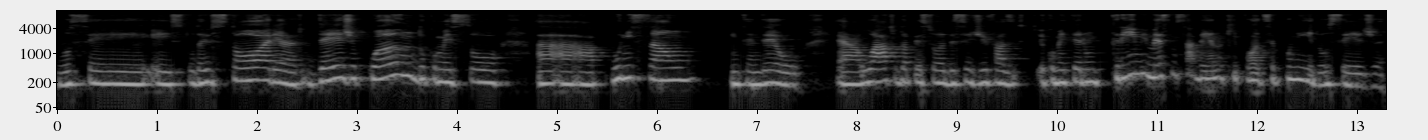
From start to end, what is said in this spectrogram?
você estuda história, desde quando começou a, a, a punição, entendeu? É, o ato da pessoa decidir fazer, cometer um crime, mesmo sabendo que pode ser punido, ou seja,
